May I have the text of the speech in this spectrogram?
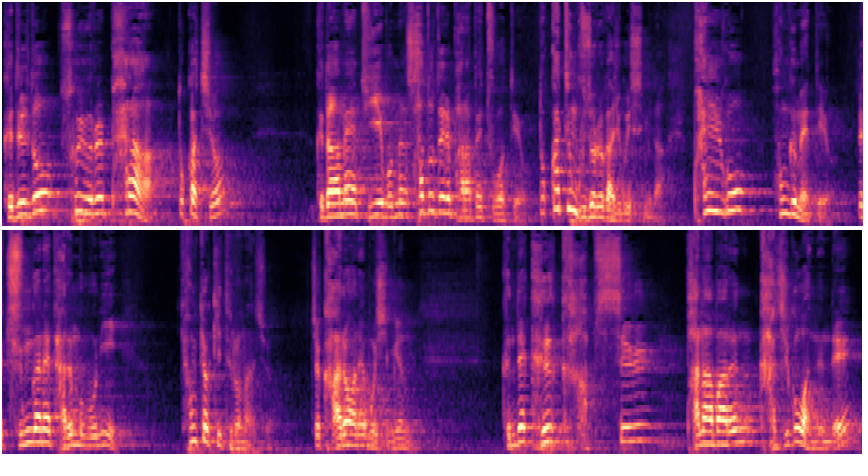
그들도 소유를 팔아 똑같죠? 그 다음에 뒤에 보면 사도들의 발 앞에 두었대요. 똑같은 구조를 가지고 있습니다. 팔고 헌금했대요. 중간에 다른 부분이 형격히 드러나죠. 저 가로 안에 보시면 근데 그 값을 바나발은 가지고 왔는데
